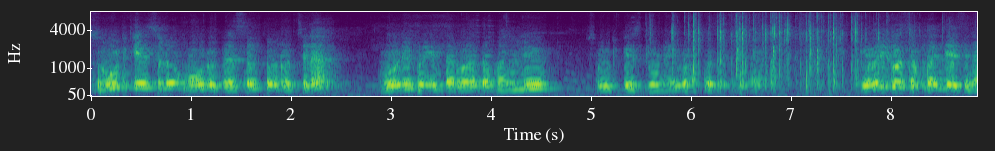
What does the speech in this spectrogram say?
సూట్ కేసులో మూడు డ్రెస్సులతో వచ్చిన ఓడిపోయిన తర్వాత మళ్ళీ సూట్ కేసుతోనే వాపస్ వచ్చిన ఎవరి కోసం పనిచేసిన?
